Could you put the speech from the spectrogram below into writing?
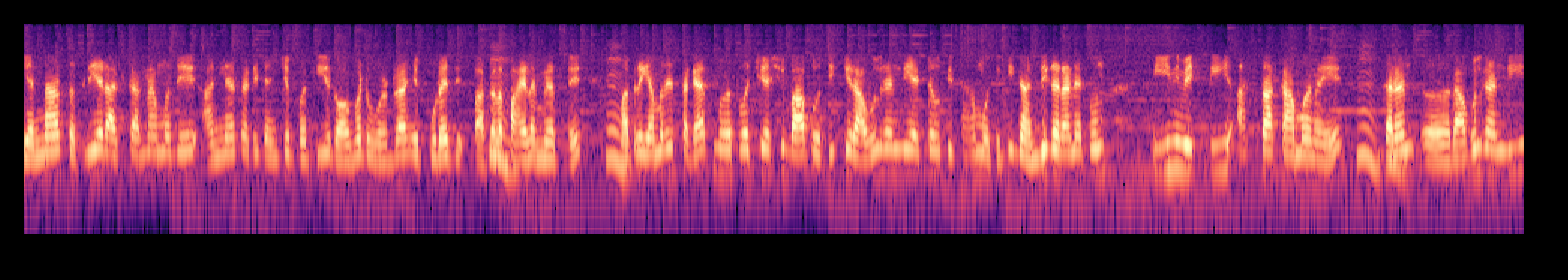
यांना सक्रिय राजकारणामध्ये आणण्यासाठी त्यांचे पती रॉबर्ट वड्रा हे पुढे आपल्याला. पाहायला मिळते. मात्र यामध्ये सगळ्यात महत्वाची अशी बाब होती की राहुल गांधी याच्यावरती ठाम होते की गांधी घराण्यातून तीन व्यक्ती असता कामा नये. कारण राहुल गांधी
